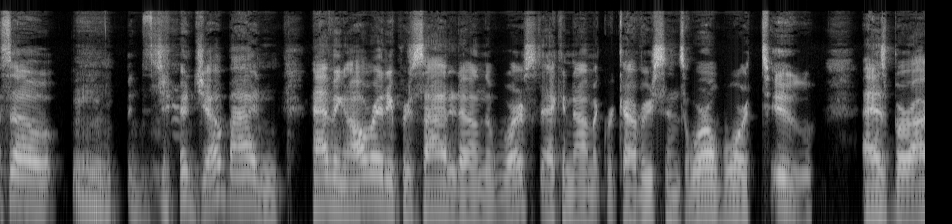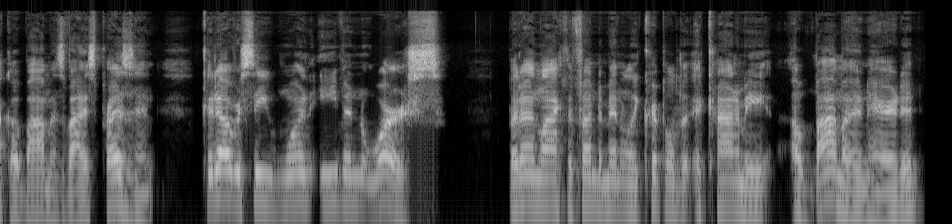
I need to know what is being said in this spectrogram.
so Joe Biden, having already presided on the worst economic recovery since World War II as Barack Obama's vice president, could oversee one even worse. But unlike the fundamentally crippled economy Obama inherited,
